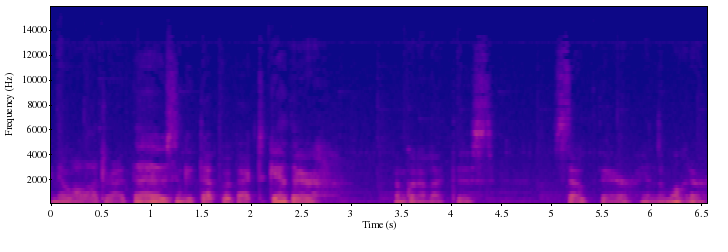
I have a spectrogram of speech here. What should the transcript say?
And then while I dry those and get that put back together, I'm gonna let this soak there in the water.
